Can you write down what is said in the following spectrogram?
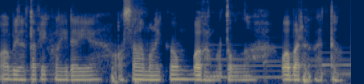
Wabillahi taufiq wal hidayah. Wassalamualaikum warahmatullahi wabarakatuh.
